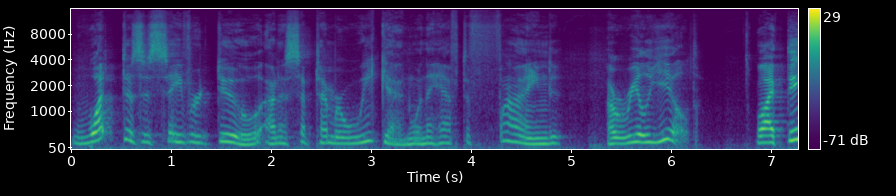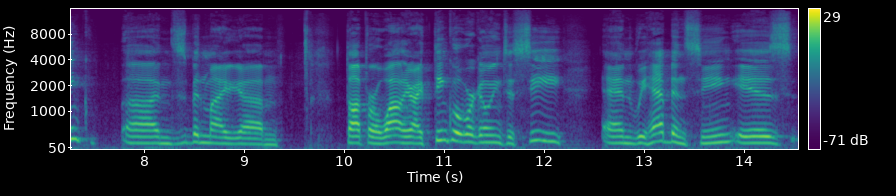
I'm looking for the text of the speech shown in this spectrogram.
What does a saver do on a September weekend when they have to find a real yield? Well, I think, uh, and this has been my um, thought for a while here, I think what we're going to see, and we have been seeing, is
